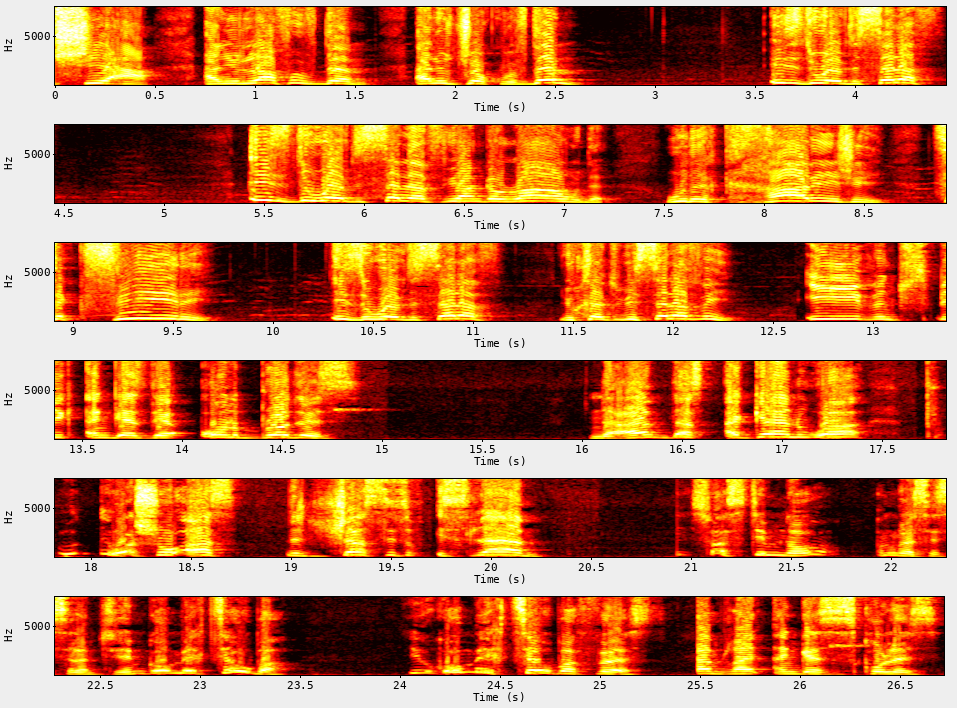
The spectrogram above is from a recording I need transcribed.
Shia and you laugh with them and you joke with them? Is it the way of the Salaf? Is the way of the Salaf you hang around with the Khariji, Takfiri? Is the way of the Salaf? You claim to be Salafi? even to speak against their own brothers. Naam, that's again what, what show us the justice of Islam. So I asked him, no, I'm going to say salam to him, go make tawbah. You go make tawbah first. I'm lying against scholars,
